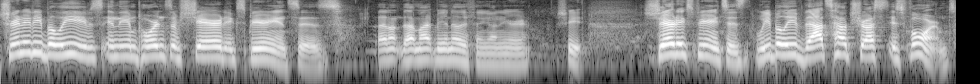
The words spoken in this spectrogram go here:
Trinity believes in the importance of shared experiences. That, that might be another thing on your sheet. Shared experiences. We believe that's how trust is formed.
